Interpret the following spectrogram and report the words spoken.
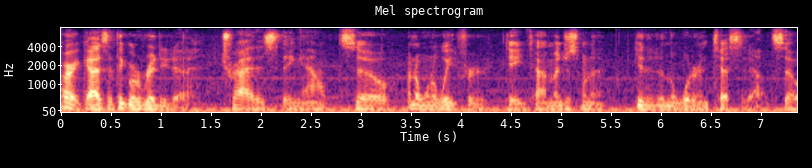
Alright guys, I think we're ready to try this thing out. So, I don't want to wait for daytime. I just want to get it in the water and test it out. So,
